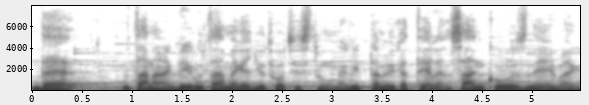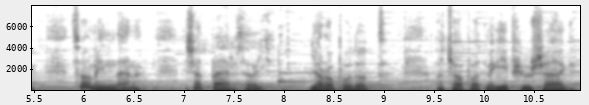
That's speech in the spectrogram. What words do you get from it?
de utána meg délután meg együtt fociztunk, meg vittem őket télen szánkózni, meg szóval minden. És hát persze, hogy gyarapodott a csapat, meg ifjúság.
